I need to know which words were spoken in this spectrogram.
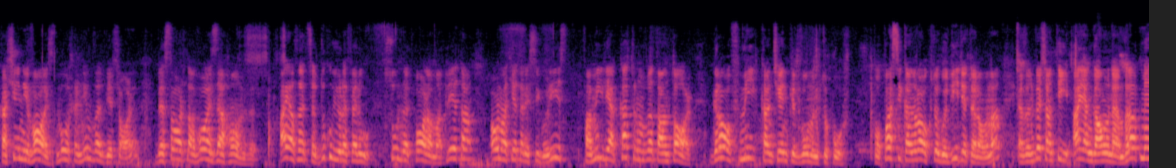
ka qenë një vajzë moshe njëmbëdhjetë vjeçare, Besarta, vajza e Hamzës. Ajo thotë se duke ju referu sulmet e para ma t'leta, ana tjetër e sigurisë, familja katërmbëdhjetë anëtarë, gra e fëmijë kanë qenë këtë dhomën këtu poshtë. Po pasi kanë ra këto goditje të rana, edhe në veçanti ajo nga ana e mbrapme,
